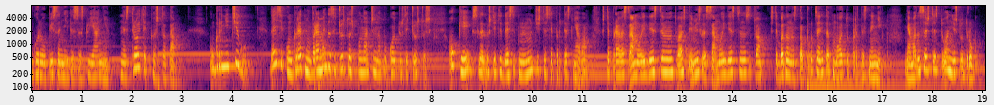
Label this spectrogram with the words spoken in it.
гореописаните състояния. Не стройте къщата. Ограничи го. Дай си конкретно време да се чувстваш по начина, по който се чувстваш. Окей, в следващите 10 минути ще се притеснявам. Ще правя само единствено това, ще мисля само единствено за това. Ще бъда на 100% в моето притеснение. Няма да съществува нищо друго.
